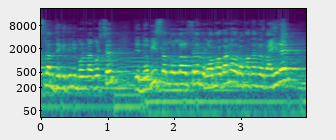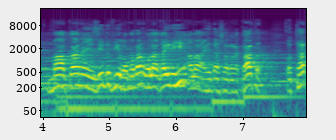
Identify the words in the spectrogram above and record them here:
ইসলাম থেকে তিনি বর্ণনা করছেন যে, নবী সাল্লাহ সাল্লাম রমাদান ও রমাদানের বাহিরে, মা কানে ইয়াজিদু ফি রমাদান ওয়ালা গাইরিহি আলা আহদা সারা রাকাতান। অর্থাৎ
